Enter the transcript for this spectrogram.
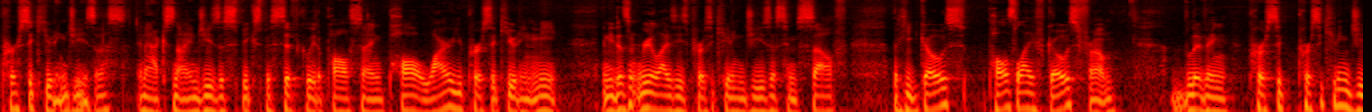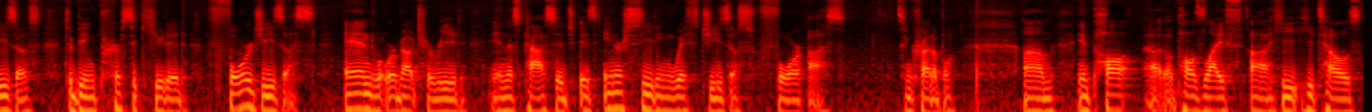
persecuting Jesus. In Acts 9, Jesus speaks specifically to Paul, saying, Paul, why are you persecuting me? And he doesn't realize he's persecuting Jesus himself. But he goes, Paul's life goes from living perse- persecuting Jesus to being persecuted for Jesus and what we're about to read in this passage is interceding with Jesus for us. It's incredible. Um, in Paul, uh, Paul's life, uh, he, he tells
